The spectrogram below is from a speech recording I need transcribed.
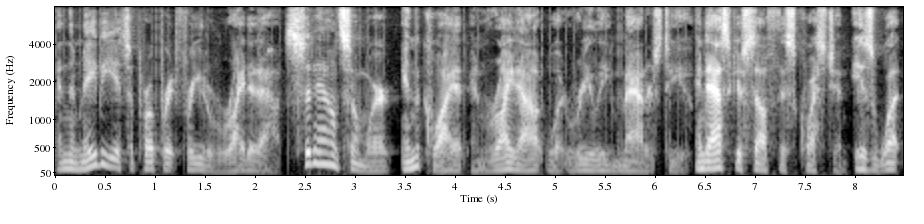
And then maybe it's appropriate for you to write it out. Sit down somewhere in the quiet and write out what really matters to you. And ask yourself this question Is what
